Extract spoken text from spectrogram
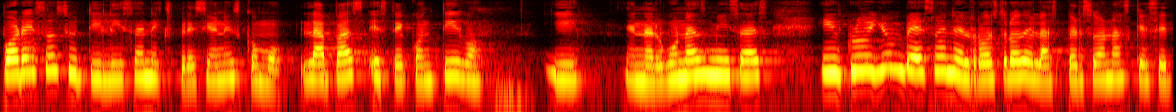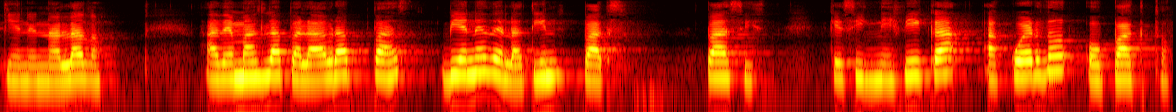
Por eso se utilizan expresiones como la paz esté contigo y, en algunas misas, incluye un beso en el rostro de las personas que se tienen al lado. Además, la palabra paz viene del latín pax, pacis, que significa acuerdo o pacto.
